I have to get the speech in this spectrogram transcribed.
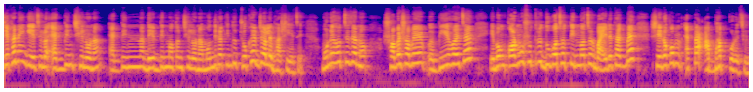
যেখানেই গিয়েছিল, একদিন ছিল না, একদিন না দেড় দিন মতন ছিল না, মন্দিরা কিন্তু চোখের জলে ভাসিয়েছে। মনে হচ্ছে যেন সবে সবে বিয়ে হয়েছে এবং কর্মসূত্রে দু বছর, তিন বছর বাইরে থাকবে, সেরকম একটা আভাব করেছিল।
